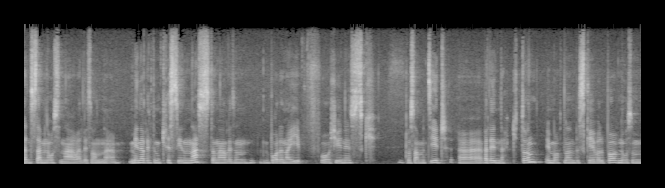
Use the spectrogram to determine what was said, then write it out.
Den stemmen hos den er veldig sånn Minner litt om Kristine Næss. Den er liksom både naiv og kynisk på samme tid. veldig nøktern i måten han beskriver det på. Noe som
